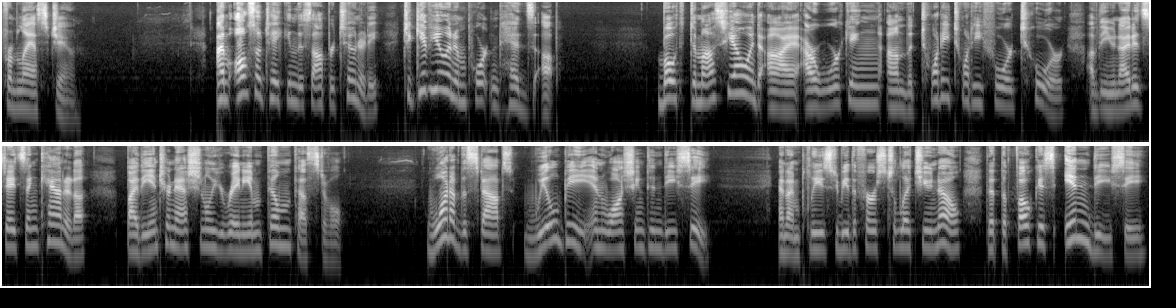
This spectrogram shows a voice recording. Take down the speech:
from last June. I'm also taking this opportunity to give you an important heads up. Both Damacio and I are working on the 2024 tour of the United States and Canada by the International Uranium Film Festival. One of the stops will be in Washington, D.C., and I'm pleased to be the first to let you know that the focus in D.C.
